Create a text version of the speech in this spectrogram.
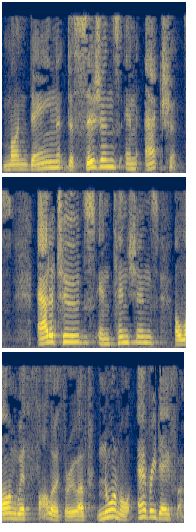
mundane decisions and actions attitudes, intentions, along with follow through of normal, everyday folks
